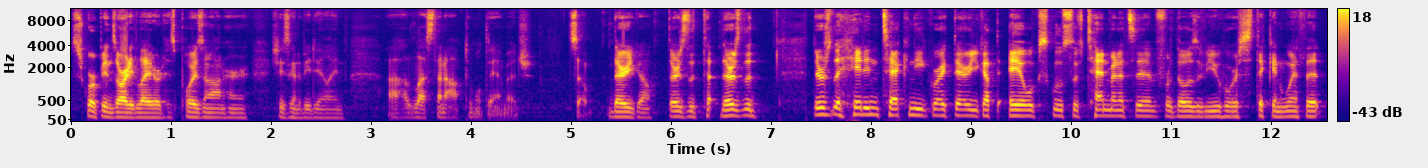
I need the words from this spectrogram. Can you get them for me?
Scorpion's already layered his poison on her. She's going to be dealing uh, less than optimal damage. So there you go. There's the there's the there's the hidden technique right there. You got the AO exclusive 10 minutes in for those of you who are sticking with it.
